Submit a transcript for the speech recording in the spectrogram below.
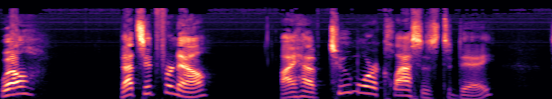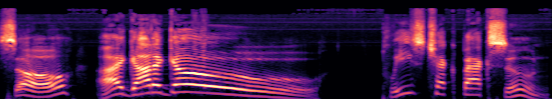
Well, that's it for now. I have two more classes today, so I gotta go. Please check back soon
